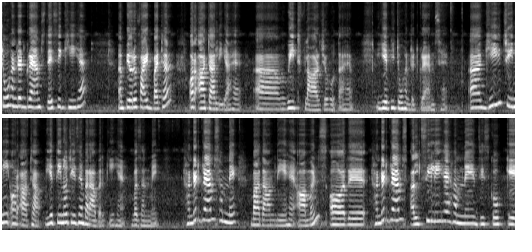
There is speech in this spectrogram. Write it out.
200 ग्राम्स देसी घी है प्योरीफाइड बटर और आटा लिया है वीट फ्लावर जो होता है, ये भी 200 ग्राम्स है। घी, चीनी और आटा, ये तीनों चीज़ें बराबर की हैं वज़न में। 100 ग्राम्स हमने बादाम लिए हैं आमंड्स और 100 ग्राम्स अलसी ली है हमने, जिसको के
